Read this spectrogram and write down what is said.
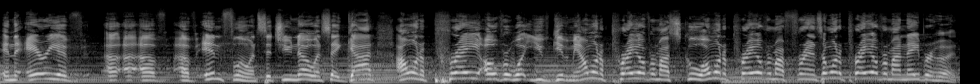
in the area of, uh, of, of influence that you know and say god i want to pray over what you've given me. I want to pray over my school. I want to pray over my friends. I want to pray over my neighborhood.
